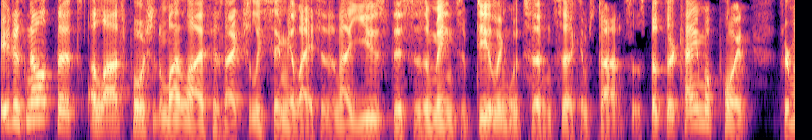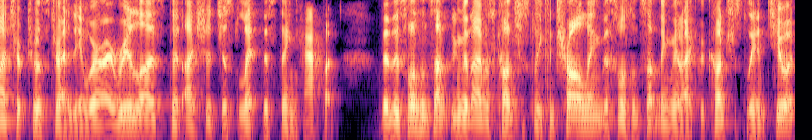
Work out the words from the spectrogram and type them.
It is not that a large portion of my life is actually simulated and I use this as a means of dealing with certain circumstances, but there came a point through my trip to Australia where I realized that I should just let this thing happen. That this wasn't something that I was consciously controlling, this wasn't something that I could consciously intuit,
